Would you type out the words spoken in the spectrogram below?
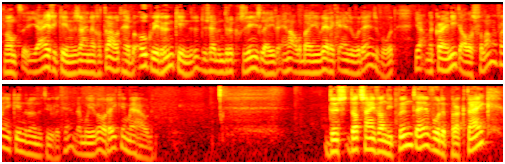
want je eigen kinderen zijn dan getrouwd, hebben ook weer hun kinderen, dus hebben een druk gezinsleven en allebei hun werk enzovoort enzovoort. Ja, dan kan je niet alles verlangen van je kinderen natuurlijk. Daar moet je wel rekening mee houden. Dus dat zijn van die punten voor de praktijk.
